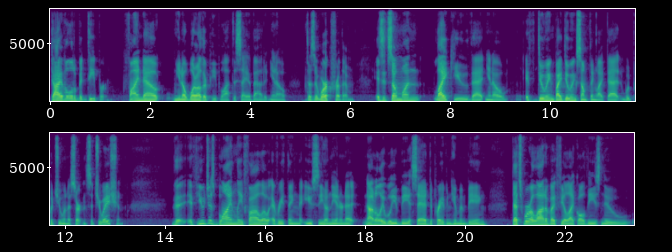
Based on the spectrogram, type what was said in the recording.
dive a little bit deeper, find out, you know, what other people have to say about it, you know. Does it work for them? Is it someone like you that, you know, if doing by doing something like that would put you in a certain situation? the if you just blindly follow everything that you see on the internet, not only will you be a sad, depraving human being, that's where a lot of I feel like all these new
